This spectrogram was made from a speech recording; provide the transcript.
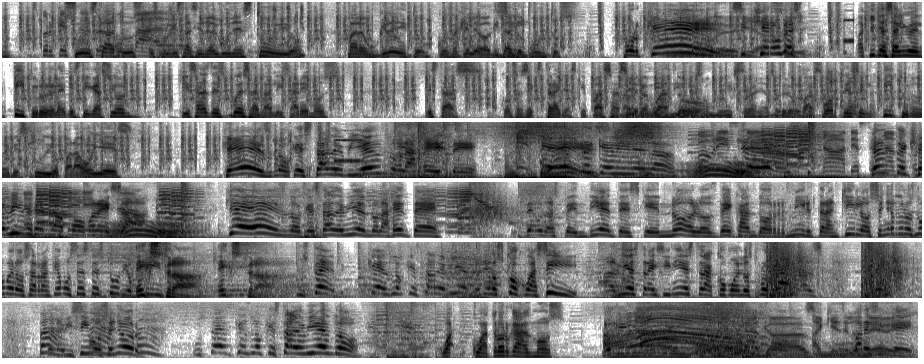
Es su estatus, es porque está haciendo algún estudio para un crédito, cosa que le va quitando Sí. puntos. ¿Por No qué? debería, si quiero una... sí. Aquí ya salió el título de la investigación. Quizás después analizaremos estas cosas extrañas que pasan Sí, averiguando que son muy extrañas, pero nuestros pasa. reportes. El título del estudio para hoy es ¿Qué es lo que está debiendo la gente? ¿Qué es? que vive en la... Pobreza. Hacer nada Gente que vive en la pobreza. Oh. ¿Qué es lo que está debiendo la gente? Deudas pendientes que no los dejan dormir tranquilos. Señor de los números, arranquemos este estudio. please. Extra, extra. Usted, ¿qué es lo que está debiendo? Yo los cojo así, a diestra y siniestra, como en los programas Pa, televisivos, pa, señor. pa. ¿Usted qué es lo que está debiendo? Cua- cuatro orgasmos. Lo que- Ay, Orgasmo. orgasmo. ¿A quién se los Parece debe? que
